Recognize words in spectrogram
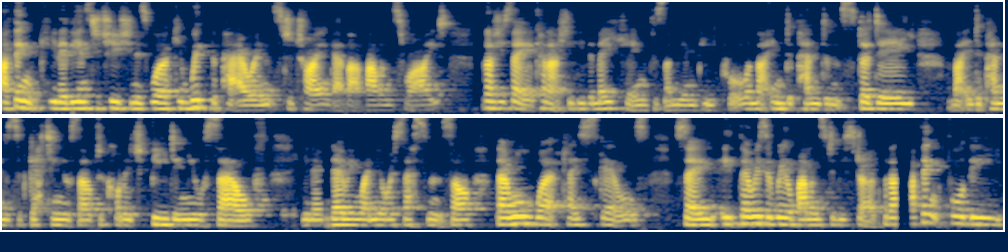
I think you know the institution is working with the parents to try and get that balance right. But as you say, it can actually be the making for some young people, and that independent study and that independence of getting yourself to college, feeding yourself, you know, knowing when your assessments are, they're all workplace skills. So it, there is a real balance to be struck. But I, I think for the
